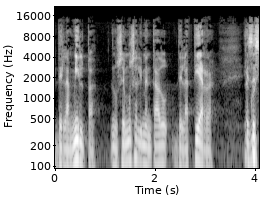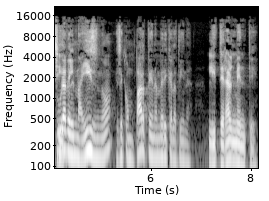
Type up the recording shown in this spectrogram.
de la milpa, nos hemos alimentado de la tierra. La es cultura decir, del maíz, ¿no? Que se comparte en América Latina. literalmente,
